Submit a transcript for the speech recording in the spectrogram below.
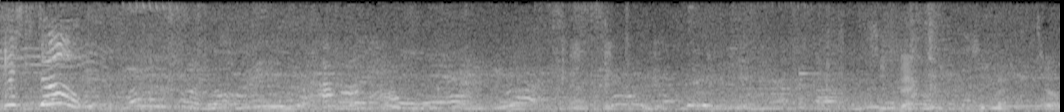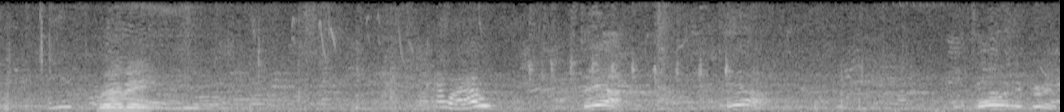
Crystal. Sit back. Sit back, Charlie. Remy. Hello. There. There. More in the group.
